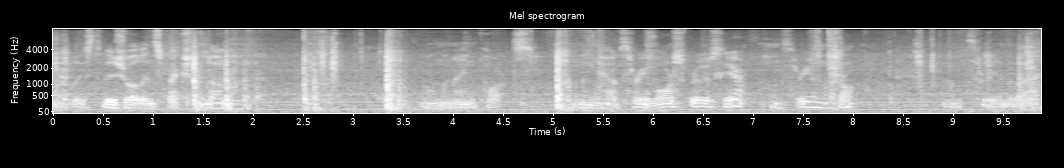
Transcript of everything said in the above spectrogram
at least visual inspection done on the main parts. And then we have three more screws here, and three in the front, and three in the back.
